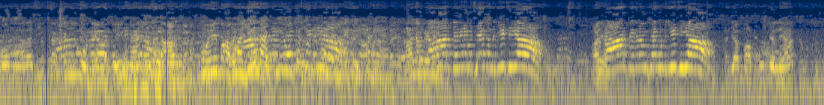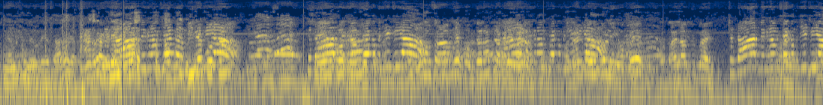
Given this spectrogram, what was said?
ਉਹ ਮਹਾਰਾਜ ਜੀ ਕੱਖ ਨਹੀਂ ਹੋਣ ਡਿਆ ਤੁਸੀਂ ਮੈਂ ਤੁਹਾਡੇ ਨਾਲ ਤੁਸੀਂ ਭਾਵੇਂ ਆ ਜਾ ਸਰਦਾਰ ਬਿਕਰਮ ਸਿੰਘ ਮਜੀਠੀਆ ਆ ਜਾ ਸਰਦਾਰ ਬਿਕਰਮ ਸਿੰਘ ਮਜੀਠੀਆ ਅਜਾ ਬਾਪੂ ਚੱਲਿਆ ਸਰਦਾਰ ਬਿਕਰਮ ਸਿੰਘ ਮਜੀਠੀਆ ਸਰਦਾਰ ਬਿਕਰਮ ਸਿੰਘ ਮਜੀਠੀਆ ਸਾਹਿਬ ਦੇ ਪੁੱਤਰ ਆ ਤਗੜੇ ਰਹਿਣਾ ਬਿਲਕੁਲ ਨਹੀਂ okay I love you guys Sardar Bikram Singh Majithia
